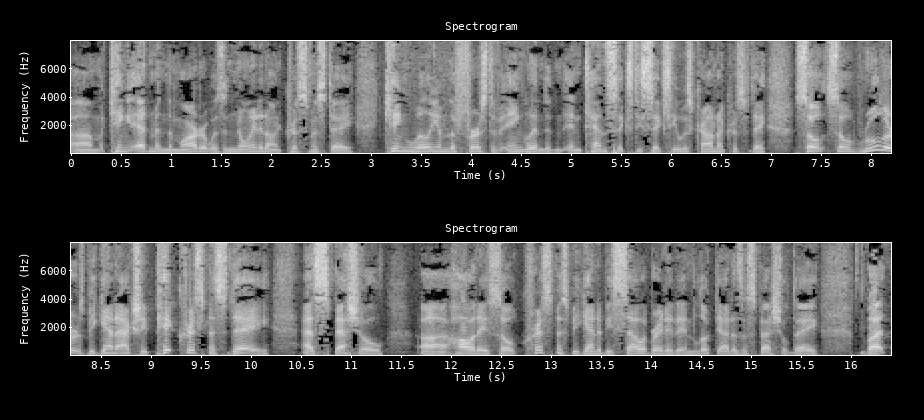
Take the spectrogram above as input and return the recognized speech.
Um, King Edmund the Martyr was anointed on Christmas Day. King William I of England in, in 1066 he was crowned on Christmas Day. So so rulers began to actually pick Christmas Day as special uh, holiday. So Christmas began to be celebrated and looked at as a special day. But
